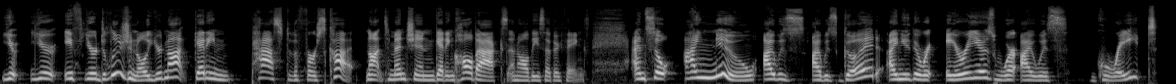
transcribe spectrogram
you're, you're if you're delusional, you're not getting past the first cut, not to mention getting callbacks and all these other things. And so I knew I was I was good. I knew there were areas where I was great.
